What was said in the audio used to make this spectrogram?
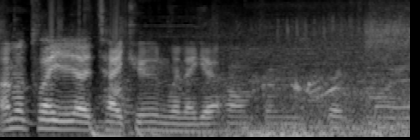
I'm gonna play a Tycoon when I get home from work tomorrow.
